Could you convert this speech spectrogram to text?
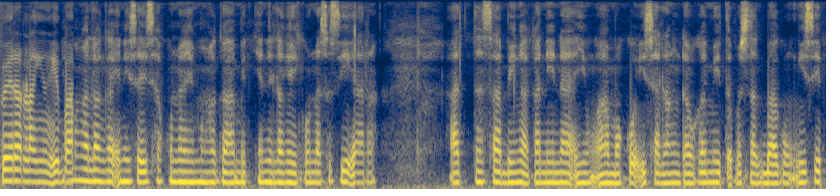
Pera lang yung iba. Yung mga langga, inisa-isa ko na yung mga gamit niya. Nilagay ko na sa CR. At nasabi nga kanina, yung amo ko, isa lang daw kami. Tapos nagbagong isip.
